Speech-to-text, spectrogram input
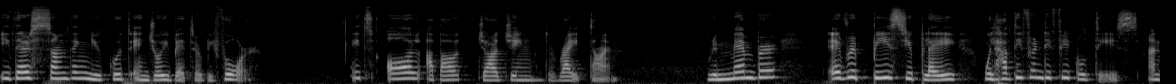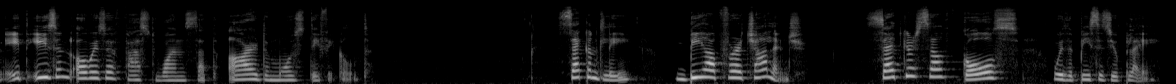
if there's something you could enjoy better before. It's all about judging the right time. Remember, Every piece you play will have different difficulties, and it isn't always the fast ones that are the most difficult. Secondly, be up for a challenge. Set yourself goals with the pieces you play.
